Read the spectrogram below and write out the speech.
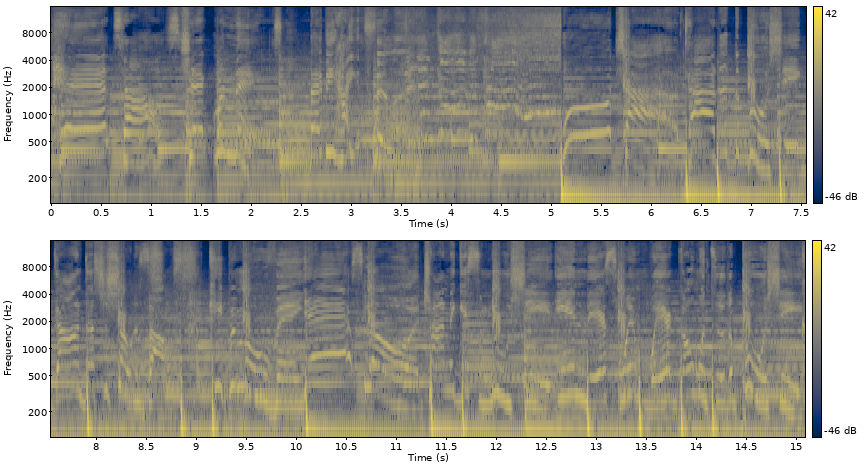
Hair toss, check my to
